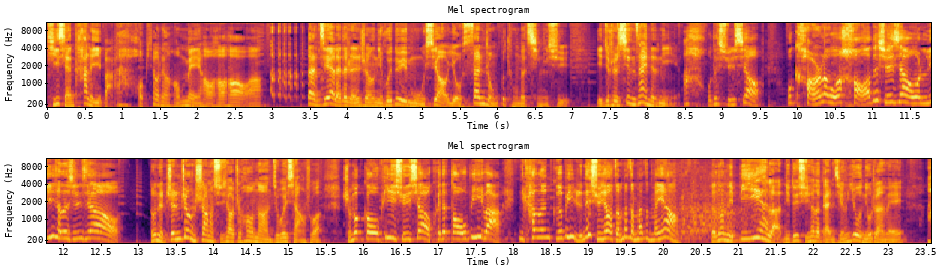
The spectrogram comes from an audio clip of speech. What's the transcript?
提前看了一把，啊，好漂亮，好美，好好好啊！但接下来的人生，你会对母校有三种不同的情绪，也就是现在的你啊，我的学校。我考上了我好的学校，我理想的学校。等你真正上了学校之后呢，你就会想说什么狗屁学校，快点倒闭吧！你看看隔壁人的学校怎么怎么怎么样。等到你毕业了，你对学校的感情又扭转为啊，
